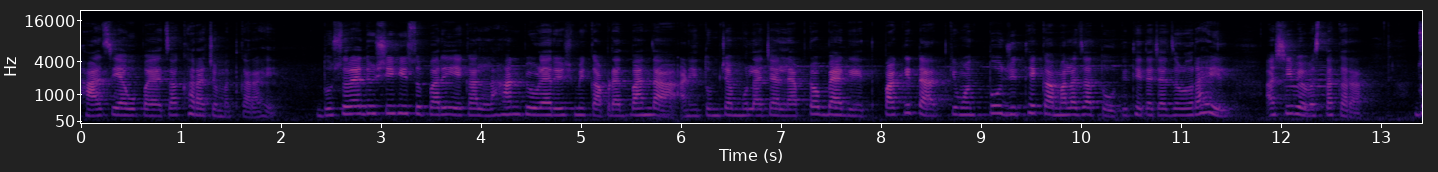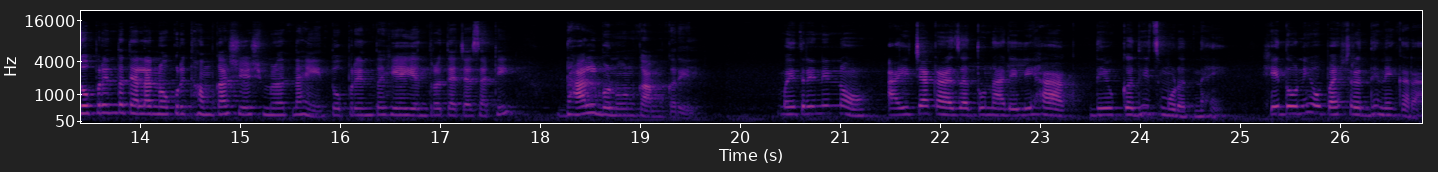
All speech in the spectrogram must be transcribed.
हाच या उपायाचा खरा चमत्कार आहे. दुसऱ्या दिवशी ही सुपारी एका लहान पिवळ्या रेशमी कापड्यात बांधा आणि तुमच्या मुलाच्या लॅपटॉप बॅगेत पाकिटात किंवा तो जिथे कामाला जातो तिथे त्याच्याजवळ राहील अशी व्यवस्था करा. जोपर्यंत त्याला नोकरीत हमखास यश मिळत नाही तोपर्यंत हे यंत्र त्याच्यासाठी ढाल बनवून काम करेल. मैत्रिणींनो आईच्या काळजातून आलेली हाक देव कधीच मोडत नाही. हे दोन्ही उपाय श्रद्धेने करा.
